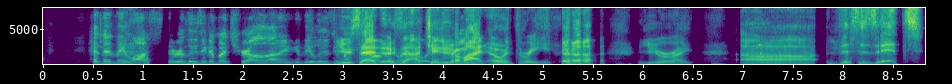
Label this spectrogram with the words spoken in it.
and then they lost. They were losing to Montreal, and they lose. You said I changed my mind. Zero and three. You're right. Uh, this is it.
